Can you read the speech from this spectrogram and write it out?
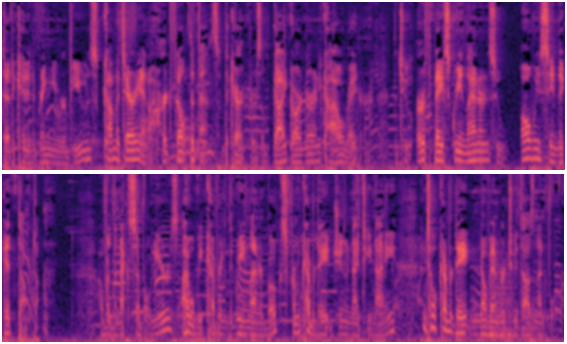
dedicated to bring you reviews, commentary, and a heartfelt defense of the characters of Guy Gardner and Kyle Rayner, the two Earth based Green Lanterns who always seem to get dumped on. Over the next several years, I will be covering the Green Lantern books from cover date June 1990 until cover date November 2004.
